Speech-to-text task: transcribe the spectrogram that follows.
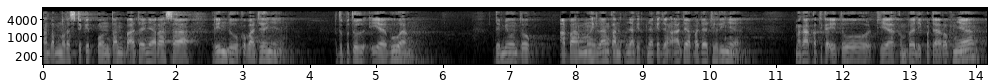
tanpa menolak sedikit pun tanpa adanya rasa rindu kepadanya betul-betul ia buang demi untuk apa menghilangkan penyakit-penyakit yang ada pada dirinya maka ketika itu dia kembali kepada Robnya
